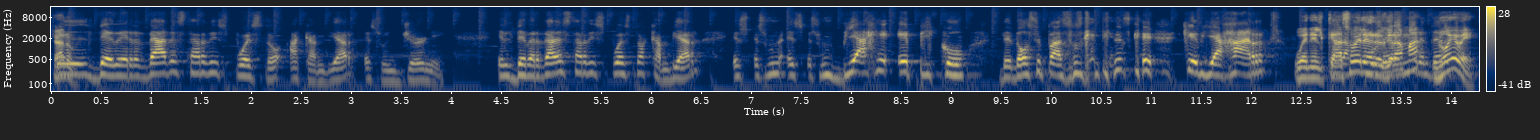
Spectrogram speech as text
El de verdad estar dispuesto a cambiar es un journey. El de verdad estar dispuesto a cambiar es, es, un, es, es, un viaje épico de 12 pasos que tienes que, que viajar. O en el caso del aerograma, 9.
